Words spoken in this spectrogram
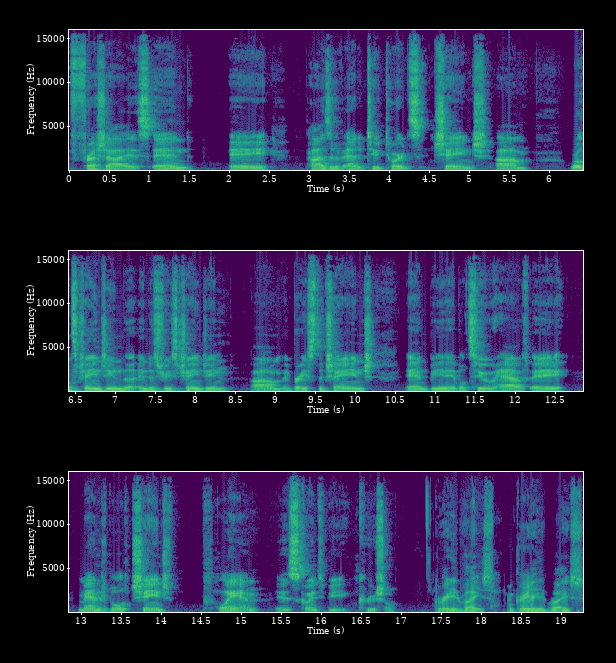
fresh eyes and a positive attitude towards change. Um, world's changing, the industry's changing. Um, embrace the change and being able to have a manageable change plan is going to be crucial. Great advice. Agreed. Great advice.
